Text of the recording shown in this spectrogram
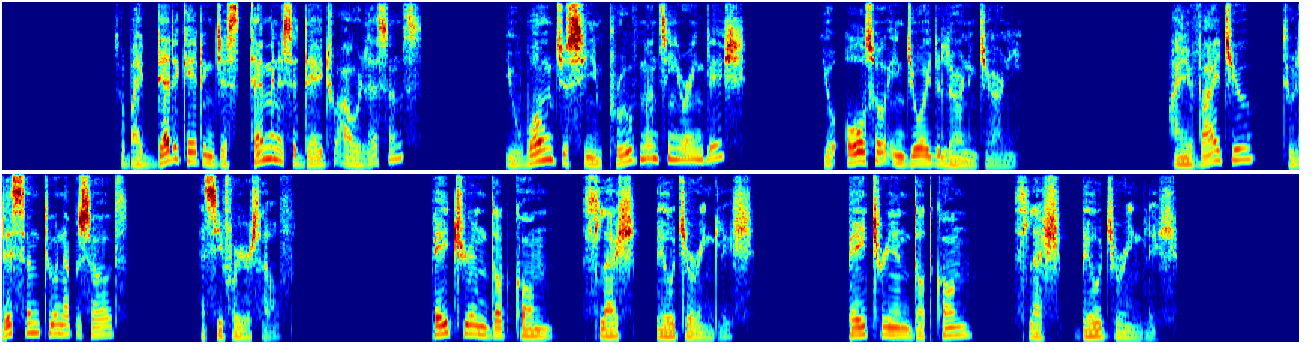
So, by dedicating just 10 minutes a day to our lessons, you won't just see improvements in your English, you'll also enjoy the learning journey. I invite you to listen to an episode and see for yourself. Patreon.com slash build your English. Patreon.com slash build your English.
